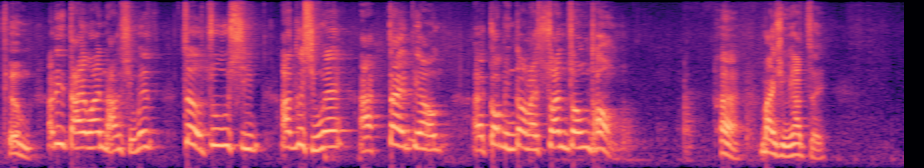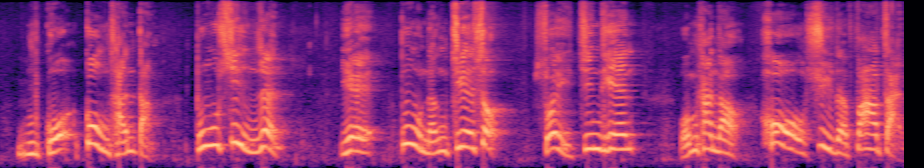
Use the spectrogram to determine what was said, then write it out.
对唔？啊，你台湾人想要做主席，啊，佮想要啊代表呃国民党来选总统。卖熊鸭贼，国共产党不信任，也不能接受，所以今天我们看到后续的发展，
